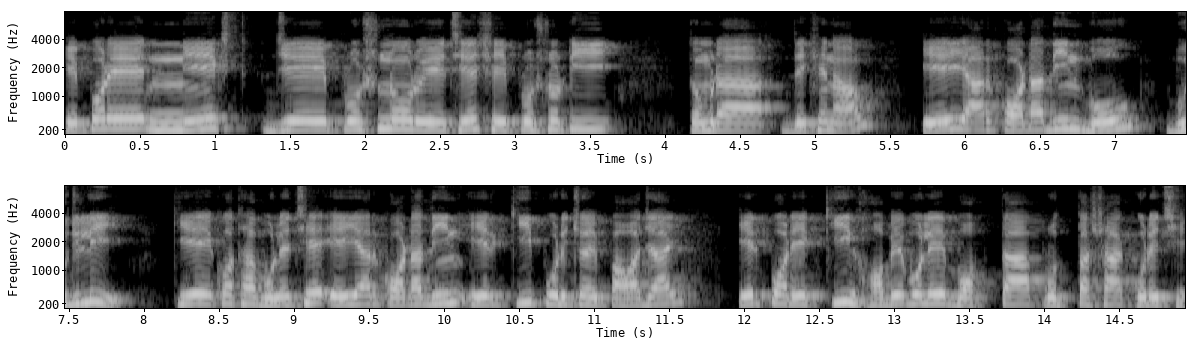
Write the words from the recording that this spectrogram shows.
এরপরে নেক্সট যে প্রশ্ন রয়েছে, সেই প্রশ্নটি তোমরা দেখে নাও। এই আর কটা দিন বউ, বুঝলি? কে কথা বলেছে? এই আর কটা দিন এর কি পরিচয় পাওয়া যায়? এরপরে কি হবে বলে বক্তা প্রত্যাশা করেছে?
